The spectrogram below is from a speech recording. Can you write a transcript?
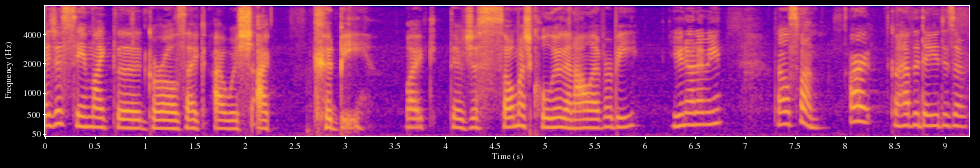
They just seem like the girls like I wish I could be. Like they're just so much cooler than I'll ever be. You know what I mean? That was fun. All right, go have the day you deserve.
